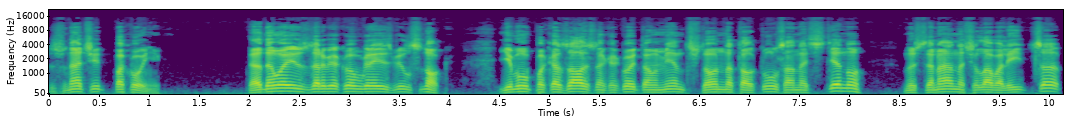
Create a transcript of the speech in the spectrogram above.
значит, покойник. Одного из здоровяков Грей сбил с ног. Ему показалось на какой-то момент, что он натолкнулся на стену, но стена начала валиться,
